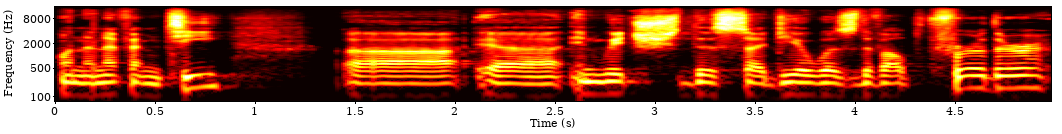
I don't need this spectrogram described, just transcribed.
on an FMT, uh, uh, in which this idea was developed further.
